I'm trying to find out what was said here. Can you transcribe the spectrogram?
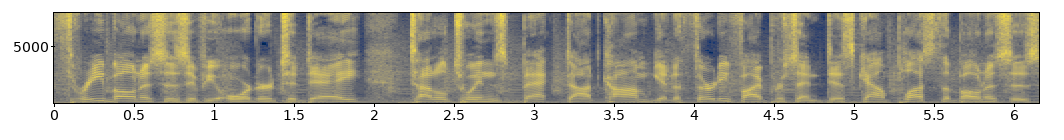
Three bonuses if you order today. TuttleTwinsBeck.com. Get a 35% discount plus the bonuses.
